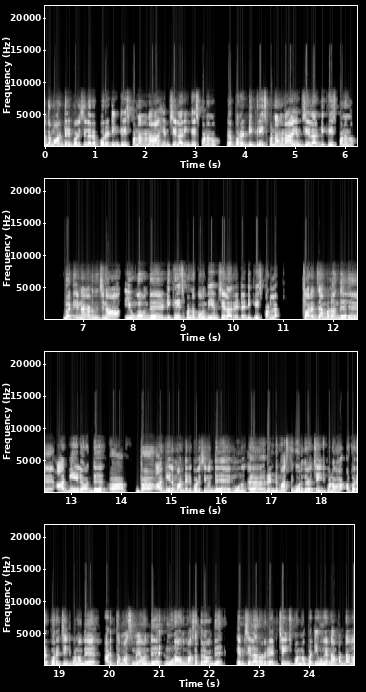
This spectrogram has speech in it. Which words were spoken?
அந்த மானிட்டரி பாலிசியில் ரெப்போ ரேட் இன்க்ரீஸ் பண்ணாங்கன்னா எம்சிஎல்ஆர் இன்க்ரீஸ் பண்ணணும். ரெப்போ ரேட் டிக்ரீஸ் பண்ணாங்கன்னா எம்சிஎல்ஆர் டிக்ரீஸ் பண்ணணும். பட் என்ன நடந்துச்சுன்னா இவங்க வந்து டிக்ரீஸ் பண்ணப்போ வந்து எம்சிஎல்ஆர் ரேட்டை டிக்ரீஸ் பண்ணல. ஃபார் எக்ஸாம்பிள் வந்து ஆர்பிஐல வந்து இப்போ ஆர்பிஐல மானிட்டரி பாலிசி வந்து மூணு ரெண்டு மாசத்துக்கு ஒரு தடவை சேஞ்ச் பண்ணுவாங்க. அப்போ ரெப்போ ரேட் சேஞ்ச் வந்து அடுத்த மாசமே வந்து மூணாவது மாசத்துல வந்து எம்சிஎல்ஆரோட ரேட் சேஞ்ச் பண்ணும் பட் இவங்க என்ன பண்ணாங்க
